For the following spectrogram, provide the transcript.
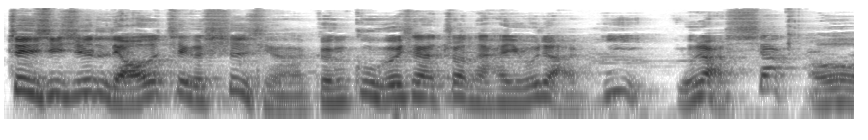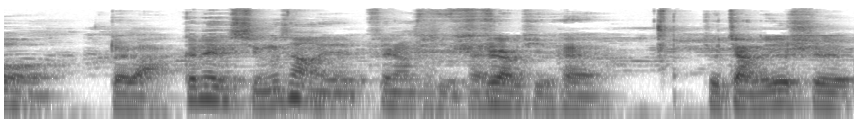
这一期其实聊的这个事情啊，跟顾哥现在状态还有点异，有点像，哦，对吧？跟这个形象也非常匹配。非常匹配，就讲的就是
